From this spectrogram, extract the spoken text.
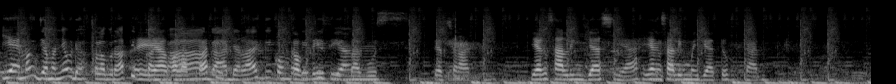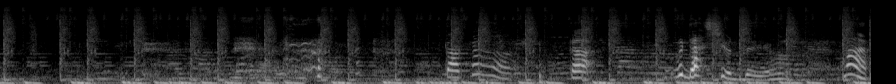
Iya emang zamannya udah kolaboratif kan Iya, kolaboratif. Nggak ada lagi kompetitif, kompetisi yang bagus. That's right. Yang saling jas ya yang saling menjatuhkan kakak kak udah shoot deh ya. Mar.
